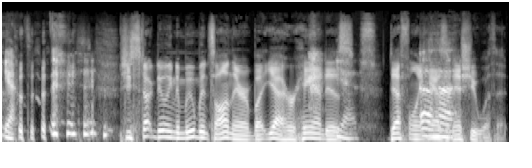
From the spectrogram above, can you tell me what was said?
yeah. She's stuck doing the movements on there, but yeah, her hand is yes. definitely has an Uh-huh. issue with it.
